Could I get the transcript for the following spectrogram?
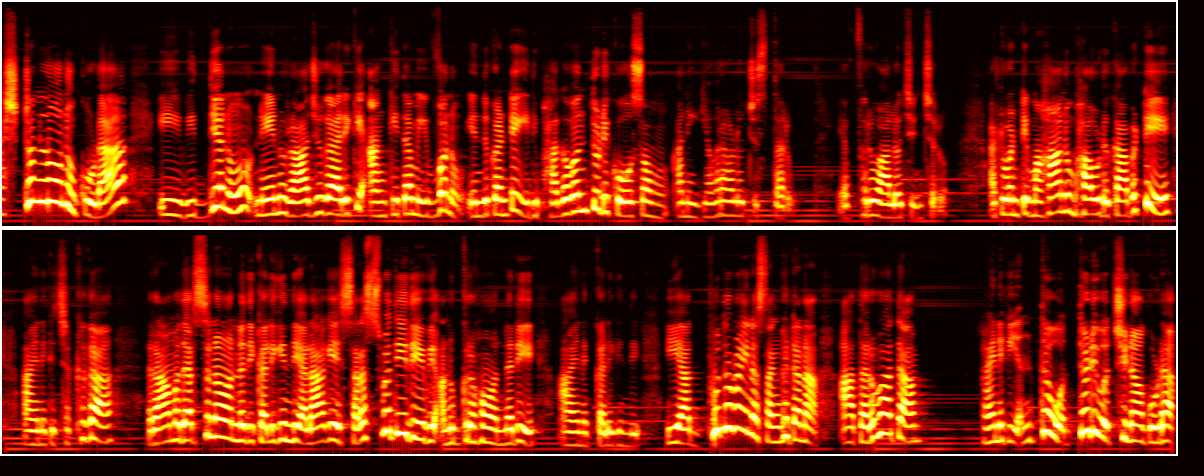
కష్టంలోనూ కూడా ఈ విద్యను నేను రాజుగారికి అంకితం ఇవ్వను. ఎందుకంటే ఇది భగవంతుడి కోసం అని ఎవరు ఆలోచిస్తారు? ఎవ్వరూ ఆలోచించరు. అటువంటి మహానుభావుడు కాబట్టి ఆయనకి చక్కగా రామదర్శనం అన్నది కలిగింది. అలాగే సరస్వతీదేవి అనుగ్రహం అన్నది ఆయనకు కలిగింది. ఈ అద్భుతమైన సంఘటన ఆ తరువాత ఆయనకి ఎంత ఒత్తిడి వచ్చినా కూడా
